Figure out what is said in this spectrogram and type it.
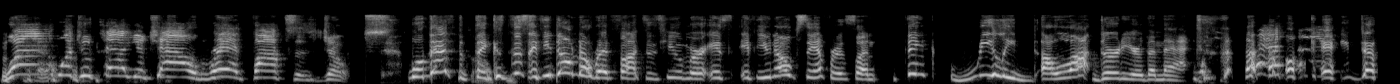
Why would you tell your child Redd Foxx's jokes? Well, that's the thing, because this if you don't know Redd Foxx's humor, is if you know Sanford and Son, think really a lot dirtier than that. okay, don't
